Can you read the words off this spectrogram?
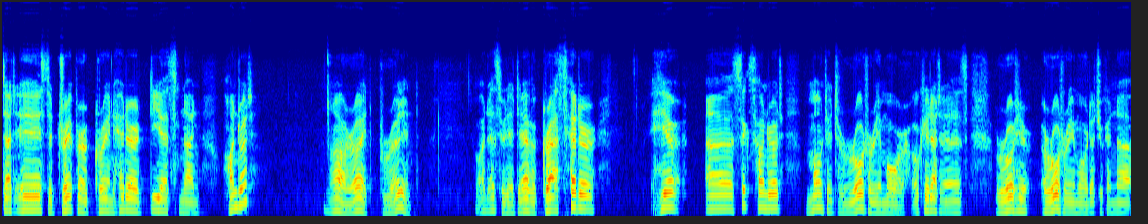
That is the Draper grain header DS900. Alright, brilliant. What else do they? They have a grass header here, uh, 600 mounted rotary mower. Okay, that is rotary, a rotary mower that you can uh,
